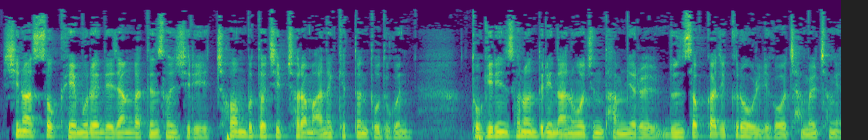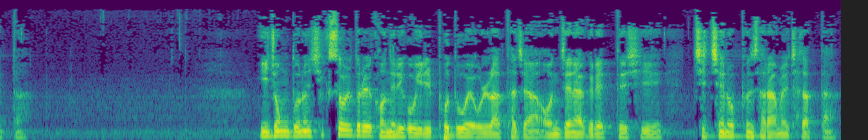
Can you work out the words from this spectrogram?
신화 속 괴물의 내장 같은 선실이 처음부터 집처럼 아늑했던 도둑은 독일인 선원들이 나누어준 담요를 눈썹까지 끌어올리고 잠을 청했다. 이 정도는 식솔들을 거느리고 일포도에 올라타자 언제나 그랬듯이 지체 높은 사람을 찾았다.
